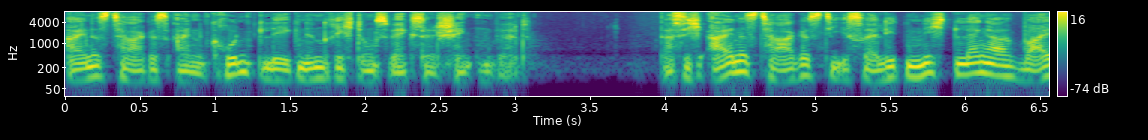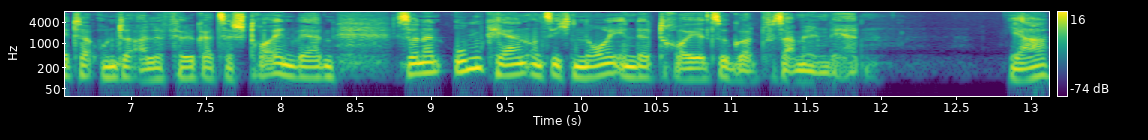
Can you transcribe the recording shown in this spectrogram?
eines Tages einen grundlegenden Richtungswechsel schenken wird. Dass sich eines Tages die Israeliten nicht länger weiter unter alle Völker zerstreuen werden, sondern umkehren und sich neu in der Treue zu Gott sammeln werden. Ja,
